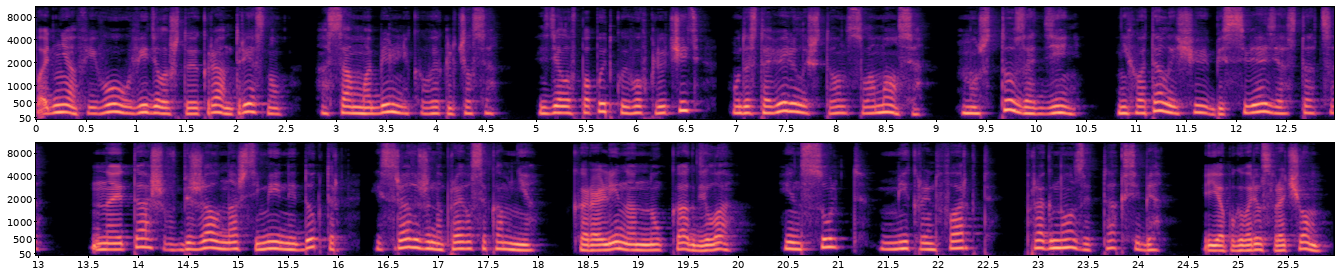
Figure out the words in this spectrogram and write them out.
Подняв его, увидела, что экран треснул, а сам мобильник выключился. Сделав попытку его включить, удостоверилась, что он сломался. Ну что за день? Не хватало еще и без связи остаться. На этаж вбежал наш семейный доктор и сразу же направился ко мне. «Каролина, ну как дела?» «Инсульт, микроинфаркт, Прогнозы так себе. Я поговорил с врачом.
